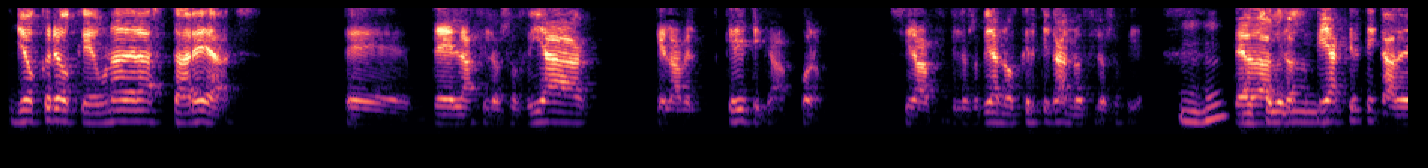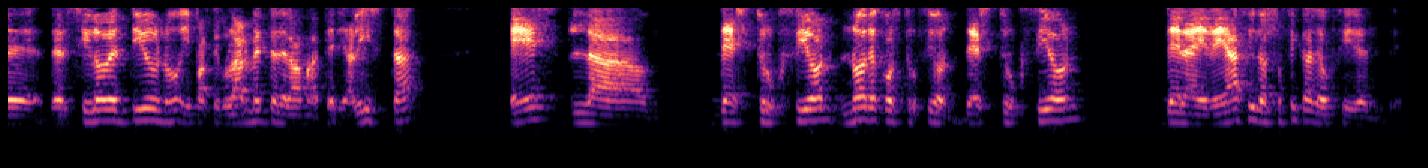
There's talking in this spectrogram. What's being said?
yo creo que una de las tareas eh, de la filosofía que la crítica, bueno, si la filosofía no es crítica, no es filosofía, de la filosofía crítica del siglo XXI y particularmente de la materialista, es la destrucción, no de construcción, destrucción de la idea filosófica de Occidente.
